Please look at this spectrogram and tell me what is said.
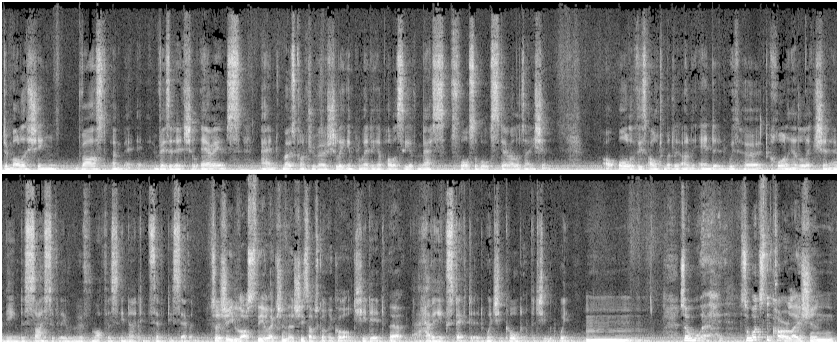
demolishing vast um, residential areas, and most controversially, implementing a policy of mass forcible sterilisation. All of this ultimately only ended with her calling an election and being decisively removed from office in 1977. So she lost the election that she subsequently called. She did, Yeah. having expected when she called it that she would win. Hmm. So, so what's the correlation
